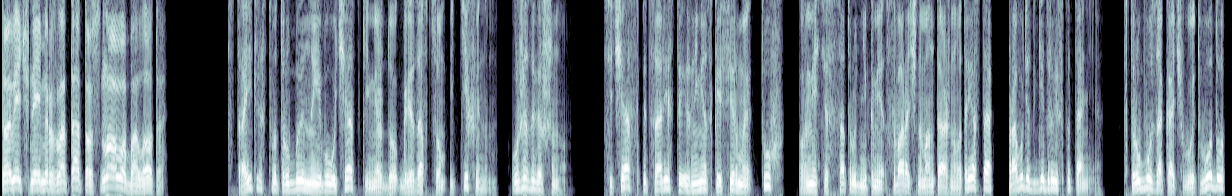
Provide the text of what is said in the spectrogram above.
то вечная мерзлота, то снова болото. Строительство трубы на его участке между Грязовцом и Тихвином уже завершено. Сейчас специалисты из немецкой фирмы ТУФ вместе с сотрудниками сварочно-монтажного треста проводят гидроиспытания. В трубу закачивают воду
